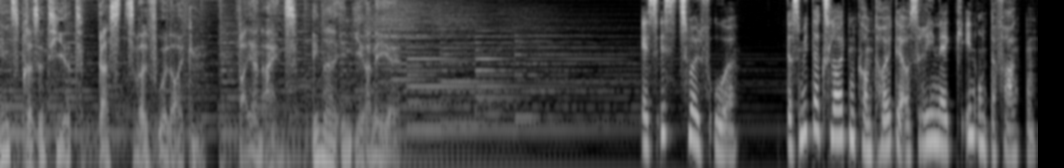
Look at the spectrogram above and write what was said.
1 präsentiert das 12 Uhr Läuten. Bayern 1, immer in ihrer Nähe. Es ist 12 Uhr. Das Mittagsläuten kommt heute aus Rieneck in Unterfranken.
